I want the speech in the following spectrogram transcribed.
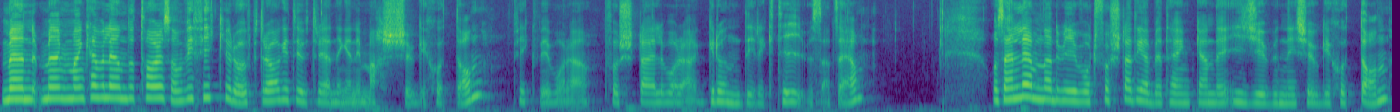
Men, men man kan väl ändå ta det som, vi fick ju då uppdraget i utredningen i mars 2017 fick vi våra första, eller våra grunddirektiv så att säga. Och sen lämnade vi vårt första delbetänkande i juni 2017.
